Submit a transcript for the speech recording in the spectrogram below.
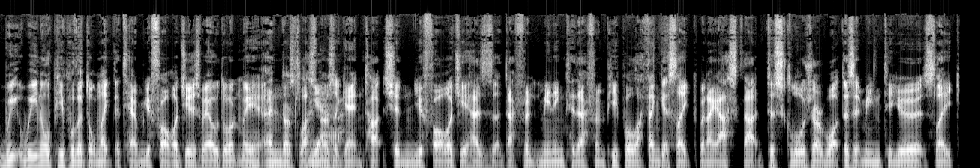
we we know people that don't like the term ufology as well, don't we? And there's listeners yeah. that get in touch, and ufology has a different meaning to different people. I think it's like when I ask that disclosure, what does it mean to you? It's like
